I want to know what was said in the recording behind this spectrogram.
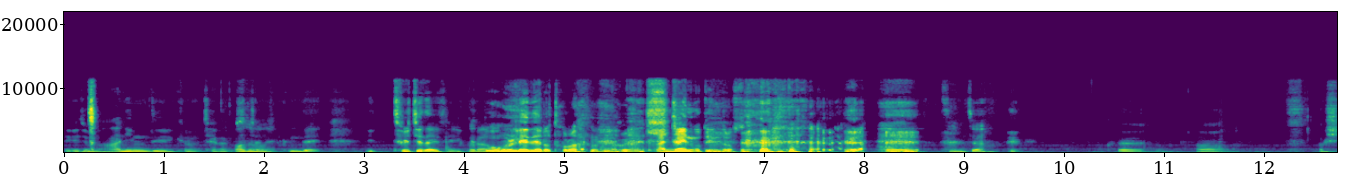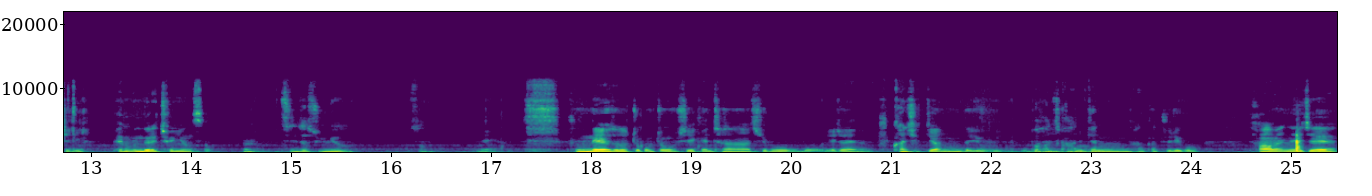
되게 좀 안 힘들 그런 체감이 음. 맞아, 있었잖아요. 근데 이 둘째 날이 되니까 그러니까 너무 원래대로 돌아오는 거예요. 앉아 있는 것도 힘들었어 진짜 그 어, 확실히 팬분들의 중요성. 음, 진짜 중요 네. 국내에서도 조금 조금씩 괜찮아지고 뭐 예전에는 두 칸씩 뛰었는데 여기 또한 칸으로. 한칸한 칸 줄이고 다음에는 이제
